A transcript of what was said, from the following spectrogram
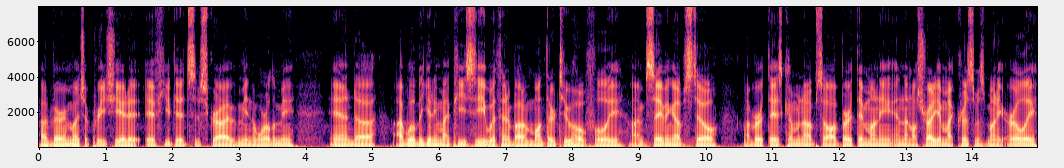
I'd very much appreciate it if you did subscribe. It mean the world to me. And uh, I will be getting my PC within about a month or two, hopefully. I'm saving up still. My birthday is coming up, so I'll have birthday money, and then I'll try to get my Christmas money early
